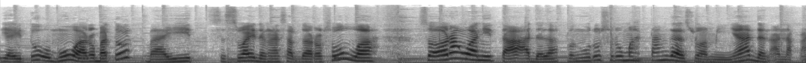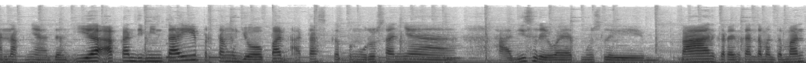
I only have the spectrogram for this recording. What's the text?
yaitu umu warobatul bait sesuai dengan sabda Rasulullah seorang wanita adalah pengurus rumah tangga suaminya dan anak-anaknya dan ia akan dimintai pertanggungjawaban atas kepengurusannya. Hadis riwayat muslim. Kan keren kan teman-teman?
